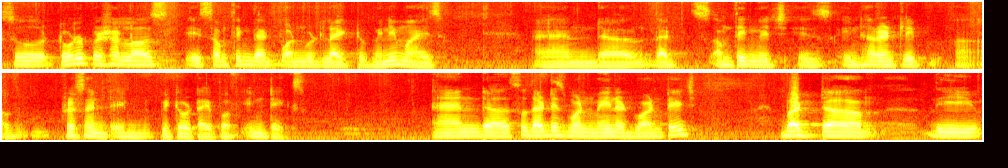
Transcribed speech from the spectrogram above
So, total pressure loss is something that one would like to minimize and uh, that is something which is inherently uh, present in pitot type of intakes. And uh, so, that is one main advantage, but um, the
